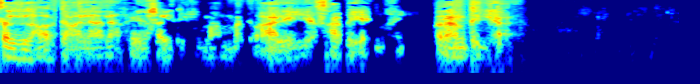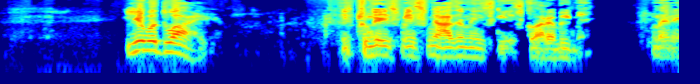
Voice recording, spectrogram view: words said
صلی اللہ تعالی علیہ وسلم، محمد وعلیہ صحابی اجمعین۔ رحمت اللہ یہ وہ دعا ہے۔ چونکہ اس میں اس میں اعظم ہے، اس لیے اس کو عربی میں میں نے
